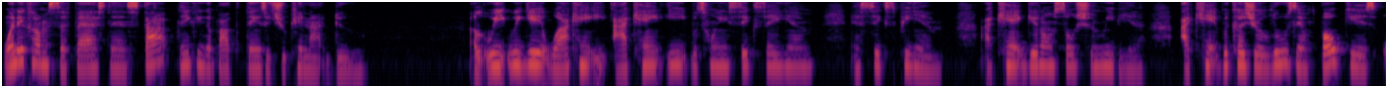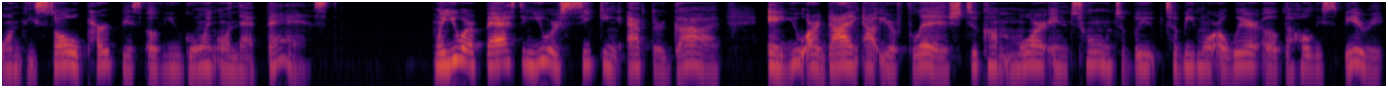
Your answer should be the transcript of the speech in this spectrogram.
When it comes to fasting, stop thinking about the things that you cannot do. Uh, we we get well. I can't eat. I can't eat between six a.m. and six p.m. I can't get on social media. I can't because you're losing focus on the sole purpose of you going on that fast. When you are fasting, you are seeking after God and you are dying out your flesh to come more in tune to be to be more aware of the Holy Spirit.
